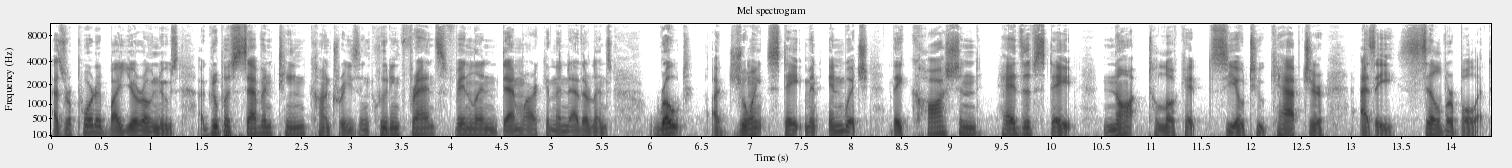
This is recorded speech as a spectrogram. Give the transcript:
As reported by Euronews, a group of 17 countries, including France, Finland, Denmark, and the Netherlands, wrote a joint statement in which they cautioned heads of state not to look at CO2 capture as a silver bullet.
